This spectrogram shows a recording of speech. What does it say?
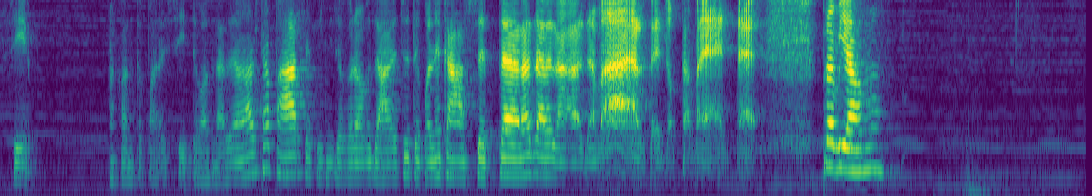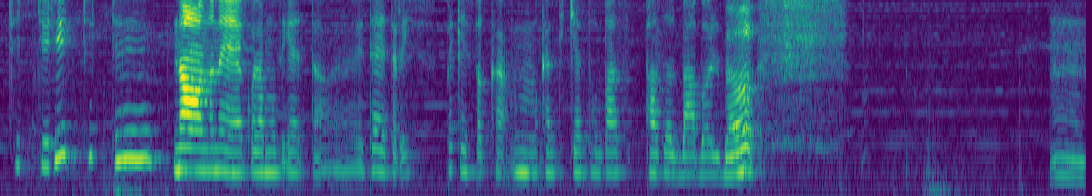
Sì. A quanto pare sì, devo andare dall'altra parte, quindi dovrò usare tutte quelle casse per andare dall'altra parte, giustamente. Proviamo. No, non è quella musichetta, è Tetris. Perché sto ca mm, canticchiando un puzzle bubble? Boh. Mm.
